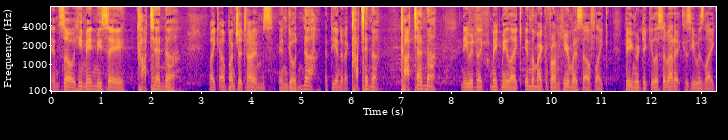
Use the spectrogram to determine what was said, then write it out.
and so he made me say katana like a bunch of times and go na at the end of it katana, katana, and he would like make me like in the microphone hear myself like being ridiculous about it because he was like,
